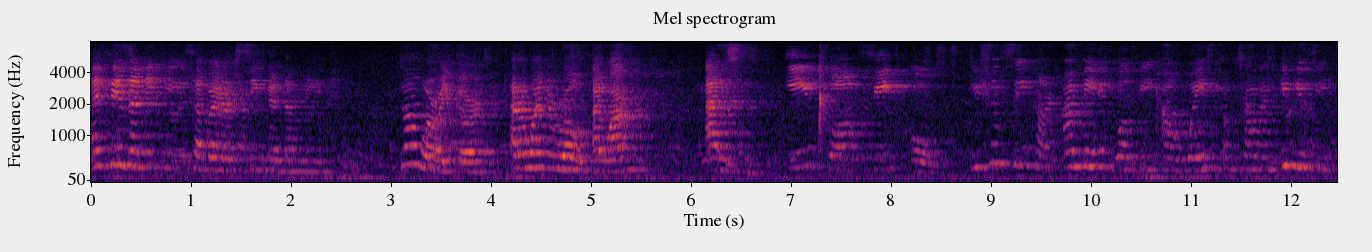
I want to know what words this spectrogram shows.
I think that a better singer than me. Don't worry, girl. I don't want your role. I want Addison. Impossible. You should see her. I mean, it will be a waste of talent if you did.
